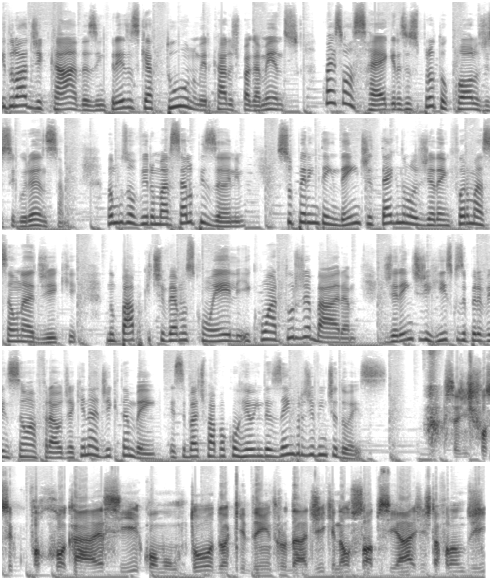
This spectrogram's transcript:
E do lado de cá, das empresas que atuam no mercado de pagamentos, quais são as regras e os protocolos de segurança? Vamos ouvir o Marcelo Pisani, superintendente de tecnologia da informação na ADIC, no papo que tivemos com ele e com Arthur Gebara, gerente de riscos e prevenção à fraude aqui na ADIC também. Esse bate-papo ocorreu em dezembro de 22. Se a gente fosse colocar a SI como um todo aqui dentro da DIC, não só PCI, a gente está falando de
